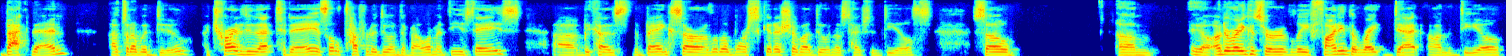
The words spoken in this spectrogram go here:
Back then, that's what I would do. I try to do that today. It's a little tougher to do in development these days uh, because the banks are a little more skittish about doing those types of deals. So, um, you know, underwriting conservatively, finding the right debt on the deal,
